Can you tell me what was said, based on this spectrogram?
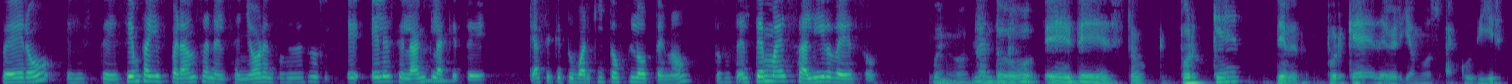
pero este, siempre hay esperanza en el Señor, entonces eso e, Él es el ancla que te que hace que tu barquito flote, ¿no? Entonces el tema es salir de eso. Bueno, hablando eh, de esto, ¿por qué, debe, ¿por qué deberíamos acudir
